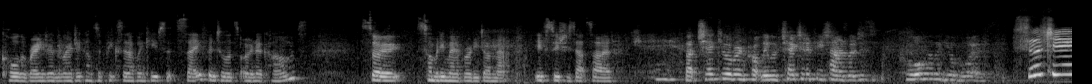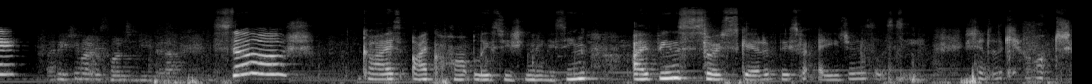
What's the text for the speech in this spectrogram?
call the ranger, and the ranger comes and picks it up and keeps it safe until its owner comes. So somebody may have already done that if sushi's outside. Okay. But check your room properly. We've checked it a few times, but just call her with your voice. Sushi. I think she might respond to you better. Sush! Guys, I can't believe Sushi went missing. I've been so scared of this for ages. Let's see. She's under the couch.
